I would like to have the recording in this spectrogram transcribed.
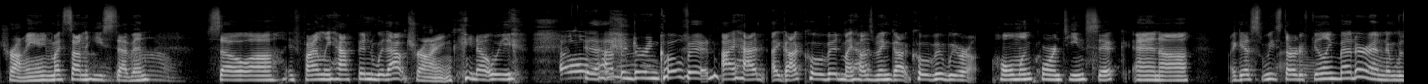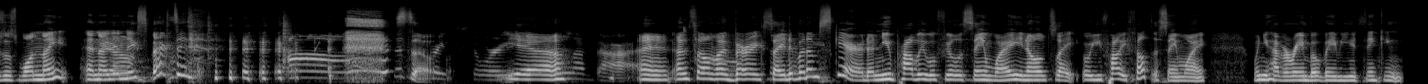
trying. My son, he's seven, Wow. so uh, it finally happened without trying. You know, we, Oh, It happened during COVID. I had, I got COVID. My husband got COVID. We were home on quarantine, sick, and uh, I guess we started Wow. feeling better, and it was just one night, and I didn't expect it. Oh, So yeah. I love that. and and so I'm very excited, but I'm scared. And you probably will feel the same way. You know, it's like, or you probably felt the same way when you have a rainbow baby. You're thinking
